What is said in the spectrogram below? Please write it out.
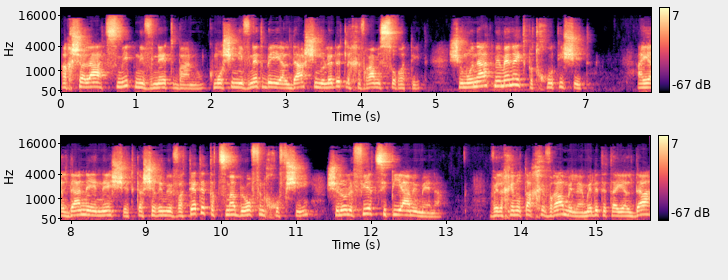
הכשלה עצמית נבנית בנו, כמו שהיא נבנית בילדה שנולדת לחברה מסורתית, שמונעת ממנה התפתחות אישית. הילדה נענשת כאשר היא מבטאת את עצמה באופן חופשי, שלא לפי הציפייה ממנה. ולכן אותה חברה מלמדת את הילדה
